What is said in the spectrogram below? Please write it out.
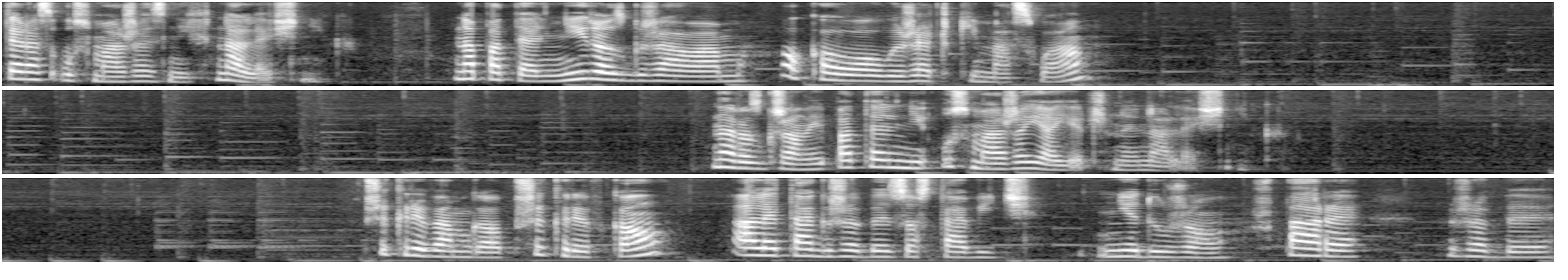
Teraz usmażę z nich naleśnik. Na patelni rozgrzałam około łyżeczki masła. Na rozgrzanej patelni usmażę jajeczny naleśnik. Przykrywam go przykrywką, ale tak, żeby zostawić niedużą szparę, żeby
